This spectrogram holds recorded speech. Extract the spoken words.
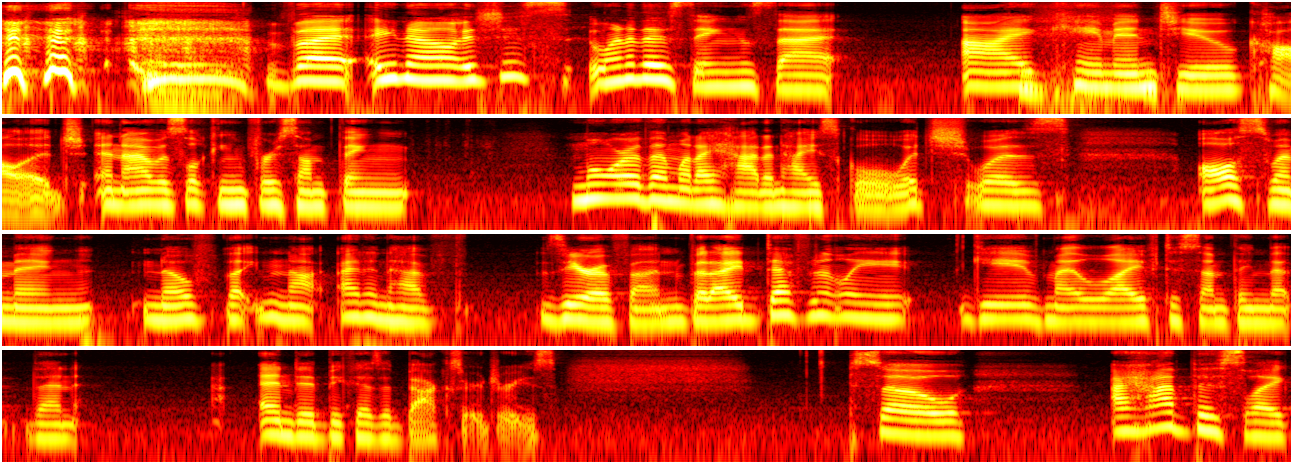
but you know, it's just one of those things that I came into college and I was looking for something more than what I had in high school, which was all swimming. No, like not. I didn't have zero fun, but I definitely gave my life to something that then ended because of back surgeries. So I had this like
